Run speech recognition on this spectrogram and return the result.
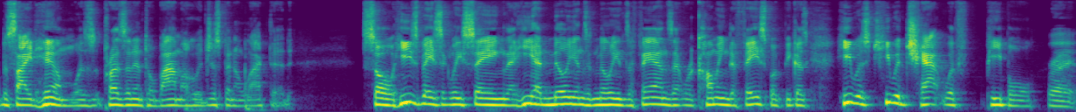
beside him was President Obama, who had just been elected. So he's basically saying that he had millions and millions of fans that were coming to Facebook because he was he would chat with people Right.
